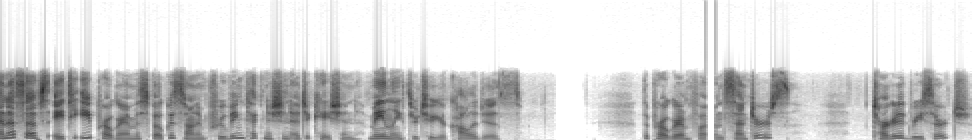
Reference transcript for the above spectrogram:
NSF's ATE program is focused on improving technician education mainly through two-year colleges. The program funds centers, targeted research,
